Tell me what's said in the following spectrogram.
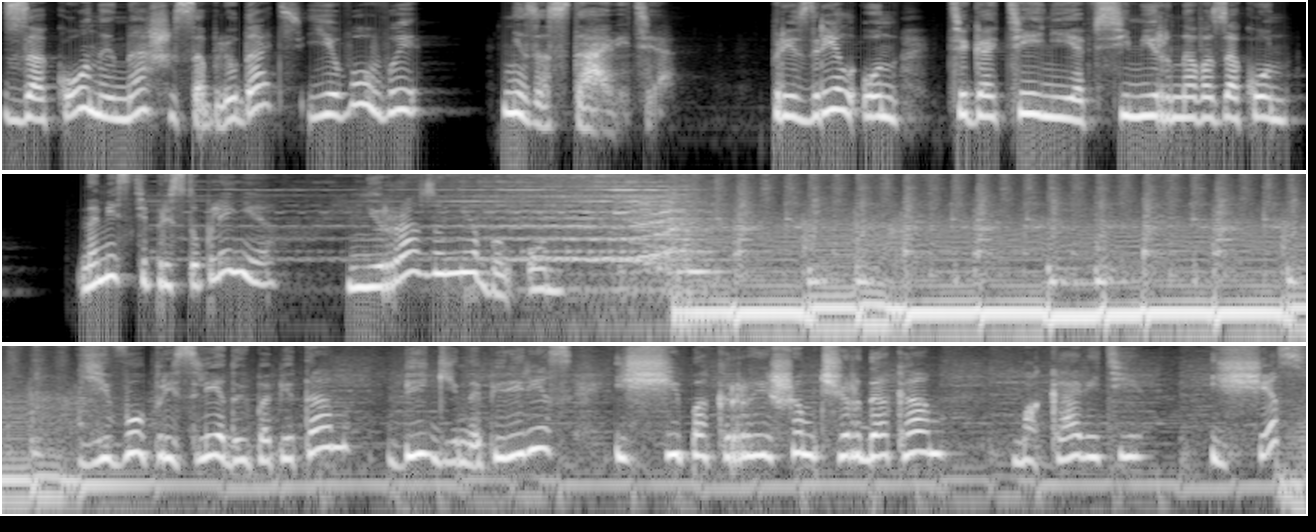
Законы наши соблюдать его вы не заставите. Презрел он тяготение всемирного закон. На месте преступления ни разу не был он. Его преследуй по пятам, беги на перерез, ищи по крышам, чердакам. Макавити исчез?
